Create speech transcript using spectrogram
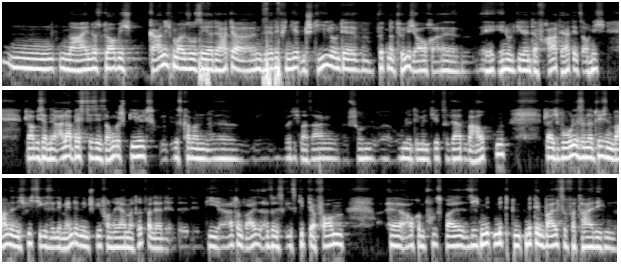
Nein, das glaube ich gar nicht mal so sehr. Der hat ja einen sehr definierten Stil und der wird natürlich auch äh, hin und wieder hinterfragt. Er hat jetzt auch nicht, glaube ich, seine allerbeste Saison gespielt. Das kann man, äh, würde ich mal sagen, schon äh, ohne dementiert zu werden, behaupten. Gleichwohl ist er natürlich ein wahnsinnig wichtiges Element in dem Spiel von Real Madrid, weil er die Art und Weise, also es, es gibt ja Formen äh, auch im Fußball, sich mit, mit, mit dem Ball zu verteidigen,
